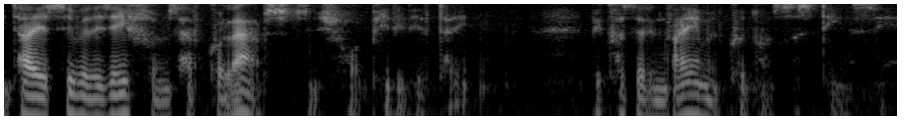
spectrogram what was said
Entire civilizations have collapsed in a short period of time because their environment could not sustain them.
